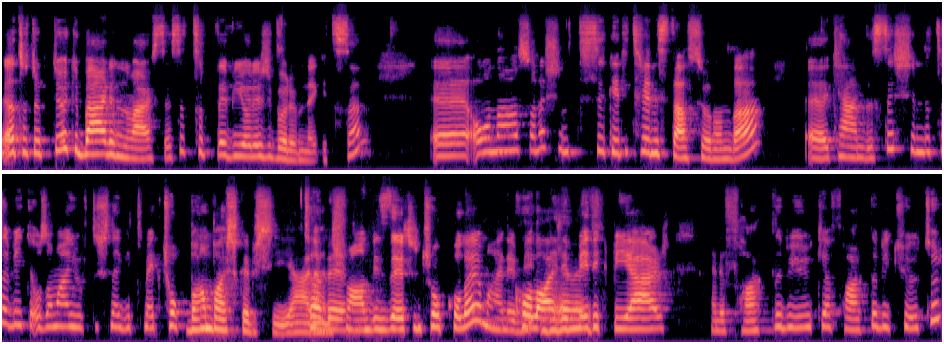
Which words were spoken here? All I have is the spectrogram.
Ve Atatürk diyor ki Berlin Üniversitesi tıp ve biyoloji bölümüne gitsin. E, ondan sonra şimdi Sirkeci tren istasyonunda e, kendisi. Şimdi tabii ki o zaman yurt dışına gitmek çok bambaşka bir şey yani. Hani şu an bizler için çok kolay ama hani kolay, bilinmedik evet. bir yer. Hani farklı bir ülke, farklı bir kültür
